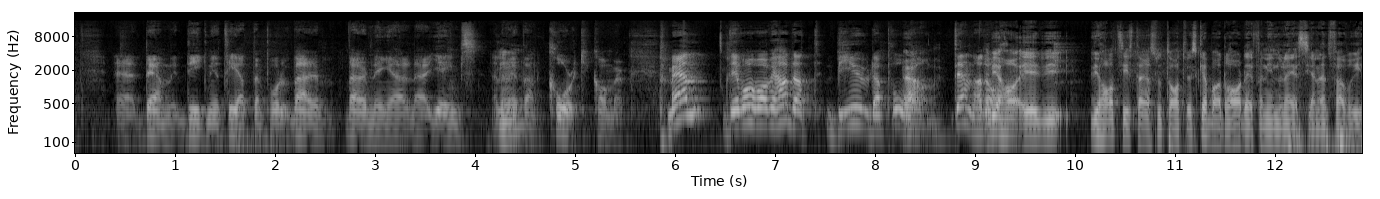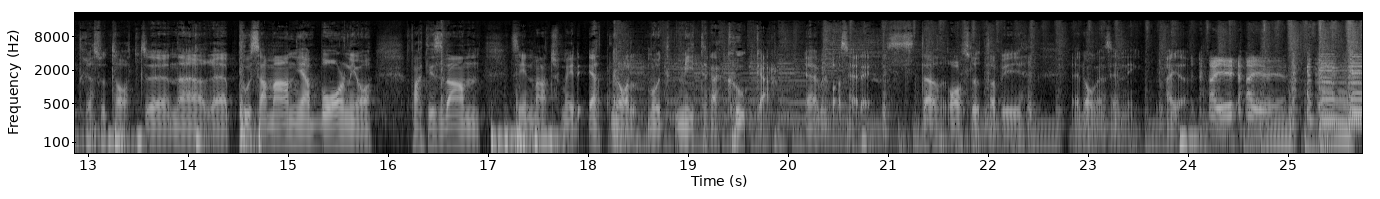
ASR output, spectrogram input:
den digniteten på värv, värvningar när James, eller mm. heter han, Cork kommer. Men det var vad vi hade att bjuda på ja. denna dag. Vi har, vi, vi har ett sista resultat, vi ska bara dra det från Indonesien, ett favoritresultat eh, när eh, Pusamania Borneo faktiskt vann sin match med 1-0 mot Mitra Kukar. Jag vill bara säga det. Där avslutar vi eh, dagens sändning. Adjö. Adjö, adjö, adjö.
